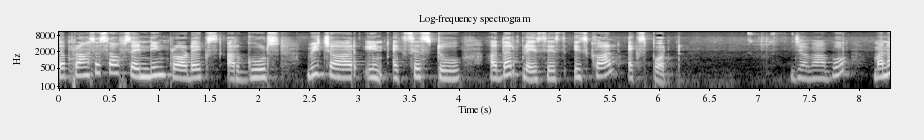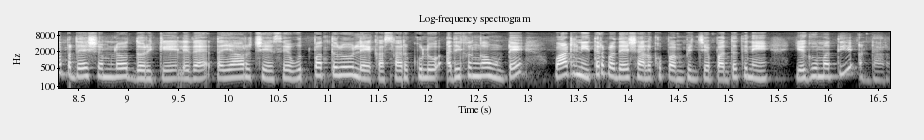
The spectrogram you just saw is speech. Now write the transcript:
the process of sending products or goods which are in excess to other places is called export జవాబు మన ప్రదేశంలో దొరికే లేదా తయారు చేసే ఉత్పత్తులు లేక సరుకులు అధికంగా ఉంటే వాటిని ఇతర ప్రదేశాలకు పంపించే పద్ధతిని ఎగుమతి అంటారు.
